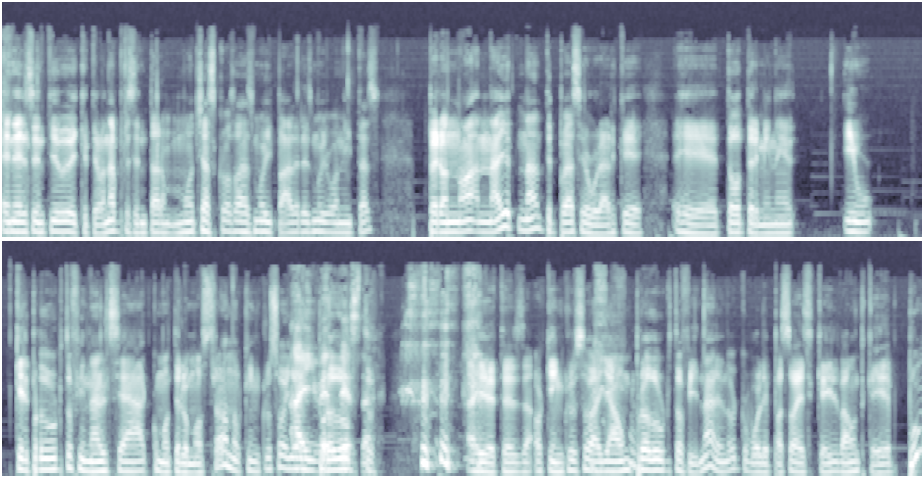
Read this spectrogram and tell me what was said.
en, el, sentido de que te van a presentar muchas cosas muy padres, muy bonitas, pero no nadie nada te puede asegurar que eh, todo termine y que el producto final sea como te lo mostraron o que incluso haya un producto o que incluso haya un producto final, ¿no? Como le pasó a Scalebound que pum,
